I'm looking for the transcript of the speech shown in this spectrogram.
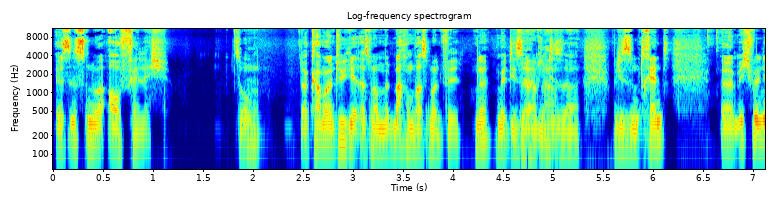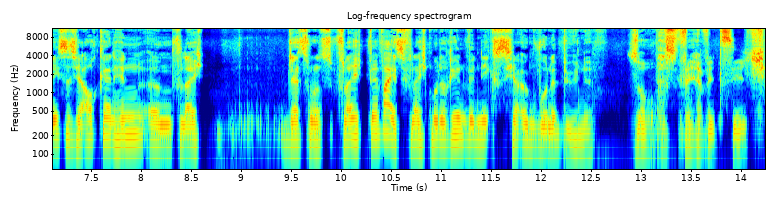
es ist nur auffällig. So. Mhm. Da kann man natürlich jetzt erstmal mitmachen, was man will, ne? Mit dieser, Ja, mit dieser, mit diesem Trend. Ähm, ich will nächstes Jahr auch gern hin. Ähm, vielleicht setzen wir uns, vielleicht, wer weiß, vielleicht moderieren wir nächstes Jahr irgendwo eine Bühne. So. Das wäre witzig.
